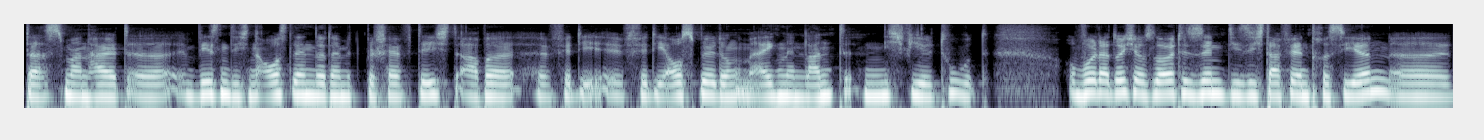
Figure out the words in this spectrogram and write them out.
dass man halt äh, im Wesentlichen Ausländer damit beschäftigt, aber äh, für, die, für die Ausbildung im eigenen Land nicht viel tut. Obwohl da durchaus Leute sind, die sich dafür interessieren, äh,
